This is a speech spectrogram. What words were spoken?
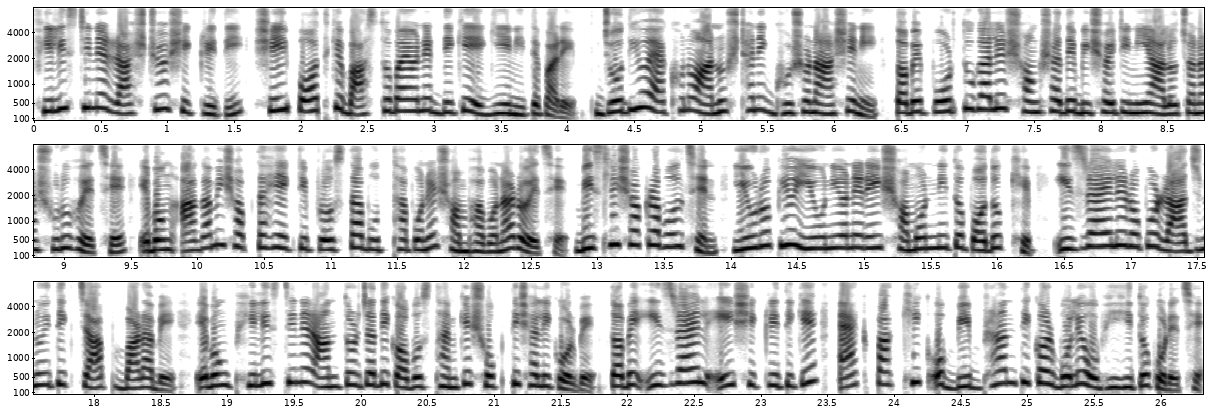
ফিলিস্তিনের রাষ্ট্রীয় স্বীকৃতি সেই পথকে বাস্তবায়নের দিকে এগিয়ে নিতে পারে। যদিও এখনও আনুষ্ঠানিক ঘোষণা আসেনি, তবে পর্তুগালের সংসদে বিষয়টি নিয়ে আলোচনা শুরু হয়েছে এবং আগামী সপ্তাহে একটি প্রস্তাব উত্থাপনের সম্ভাবনা রয়েছে। বিশ্লেষকরা বলছেন, ইউরোপীয় ইউনিয়নের এই সমন্বিত পদক্ষেপ ইসরায়েলের ওপর রাজনৈতিক চাপ বাড়াবে এবং ফিলিস্তিনের আন্তর্জাতিক অবস্থানকে শক্তিশালী করবে। তবে ইসরায়েল এই স্বীকৃতিকে একপাক্ষিক ও বিভ্রান্তিকর বলে অভিহিত করেছে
